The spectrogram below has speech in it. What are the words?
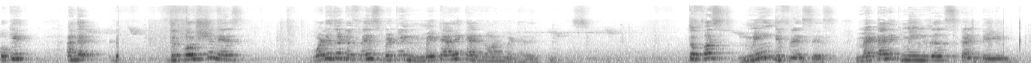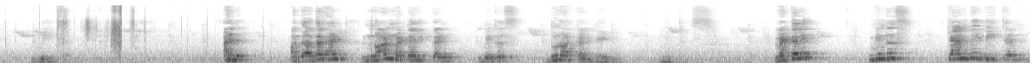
Okay? And the, the question is, what is the difference between metallic and non-metallic minerals? The first main difference is metallic minerals contain metal and on the other hand non-metallic minerals do not contain metals. Metallic minerals can be beaten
